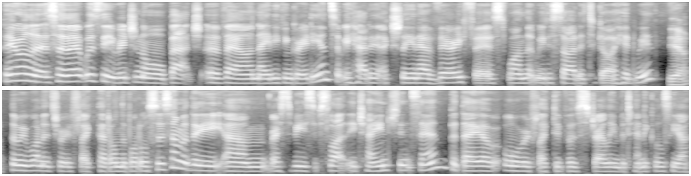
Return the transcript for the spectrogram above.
They're all the, so that was the original batch of our native ingredients that we had actually in our very first one that we decided to go ahead with. Yeah. So we wanted to reflect that on the bottle. So some of the um, recipes have slightly changed since then, but they are all reflective of Australian botanicals here.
